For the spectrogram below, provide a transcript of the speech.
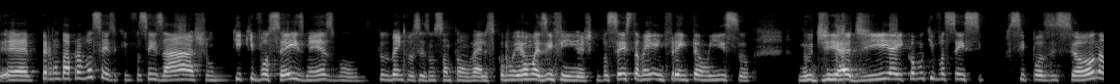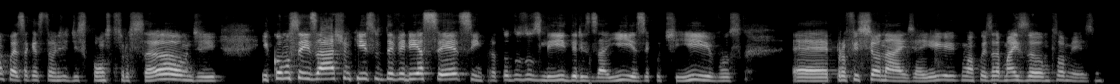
é, perguntar para vocês o que vocês acham, o que, que vocês mesmo, tudo bem que vocês não são tão velhos como eu, mas enfim, acho que vocês também enfrentam isso no dia a dia e como que vocês se, se posicionam com essa questão de desconstrução, de e como vocês acham que isso deveria ser, sim, para todos os líderes aí, executivos, é, profissionais, aí uma coisa mais ampla mesmo.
